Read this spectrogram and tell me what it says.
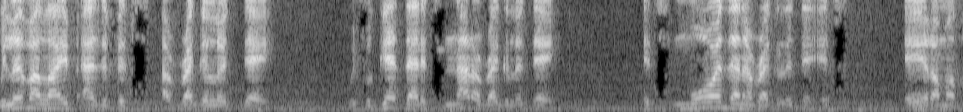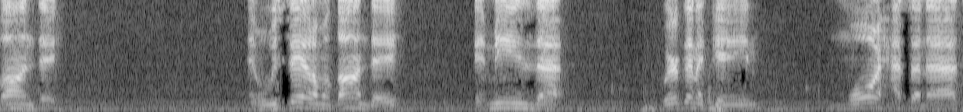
We live our life as if it's a regular day. We forget that it's not a regular day. It's more than a regular day. It's a Ramadan day. And when we say Ramadan day, it means that we're going to gain more hasanat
